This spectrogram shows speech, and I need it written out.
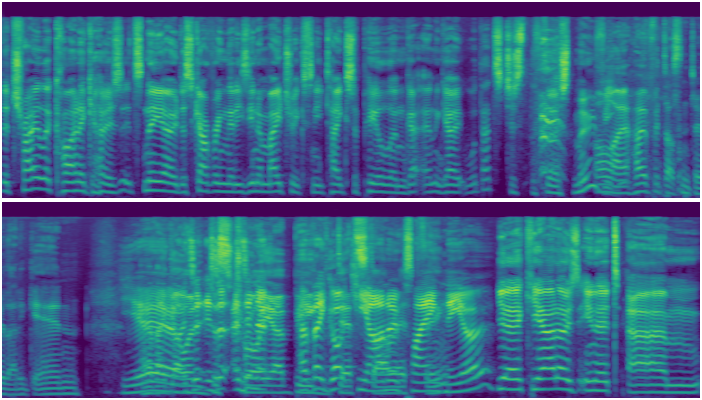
the trailer kind of goes, it's Neo discovering that he's in a matrix and he takes a pill and go, and go well, that's just the first movie. Oh, I hope it doesn't do that again. Yeah. they go Is and it- is it- is it- destroy a have they got Death Keanu Star-esque playing thing? Neo? Yeah, Keanu's in it. Um,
